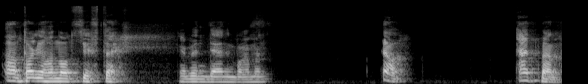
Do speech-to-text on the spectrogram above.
Antagligen har något syfte. Jag vet inte än bara men. Ja. Atman.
